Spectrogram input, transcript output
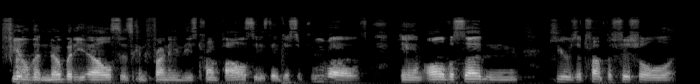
feel that nobody else is confronting these Trump policies they disapprove of, and all of a sudden, here's a Trump official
